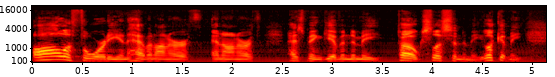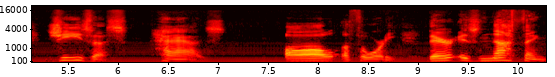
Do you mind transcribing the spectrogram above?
All authority in heaven on earth and on earth has been given to me. Folks, listen to me. Look at me. Jesus has all authority. There is nothing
